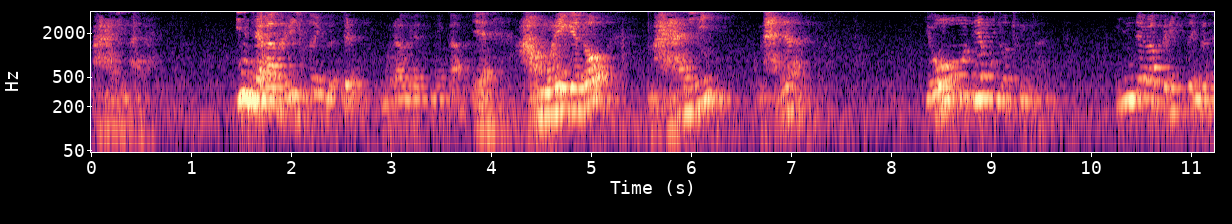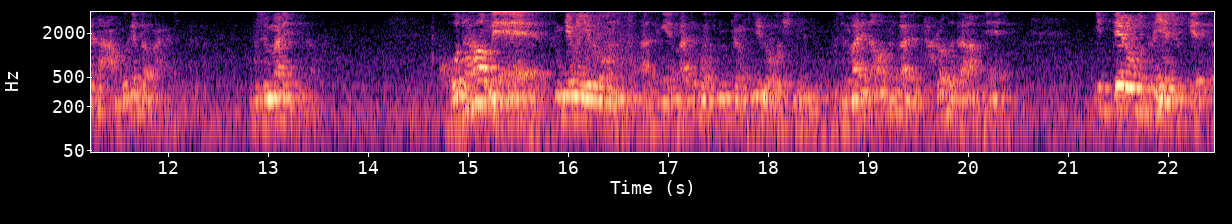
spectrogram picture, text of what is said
말하지 마라. 인자가 그리스도인 것을 뭐라고 그랬습니까? 예, 아무에게도 말하지 말라. 요 대목도 중요합니다. 인자가 그리스도인 것을 아무에게도 말하지 말라. 무슨 말입니까? 그 다음에 성경을 여러분 나중에 마태복음 성경 읽어보시면 무슨 말이 나오는가 하면 바로 그 다음에 이때로부터 예수께서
